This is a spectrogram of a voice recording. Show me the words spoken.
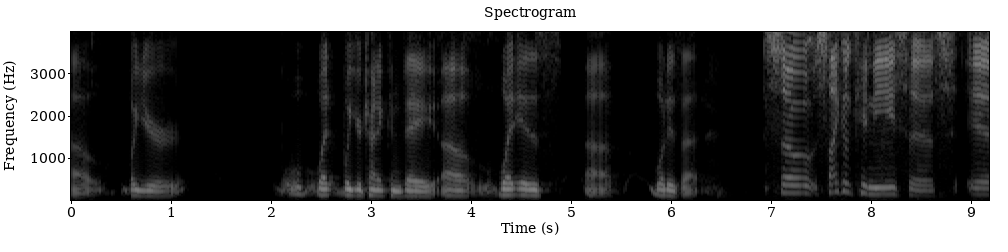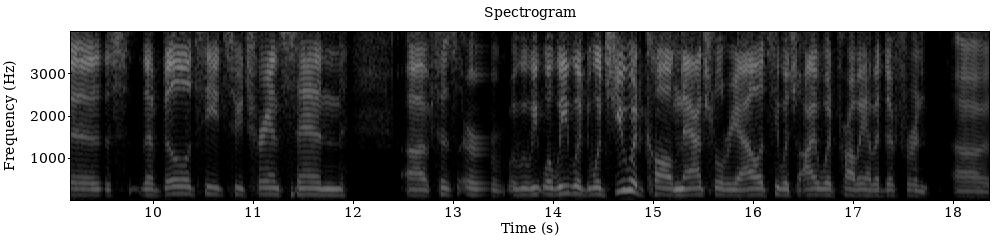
uh, what you're what what you're trying to convey. Uh, what is uh, what is that? So psychokinesis is the ability to transcend uh, phys- or we, what we would what you would call natural reality, which I would probably have a different uh,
